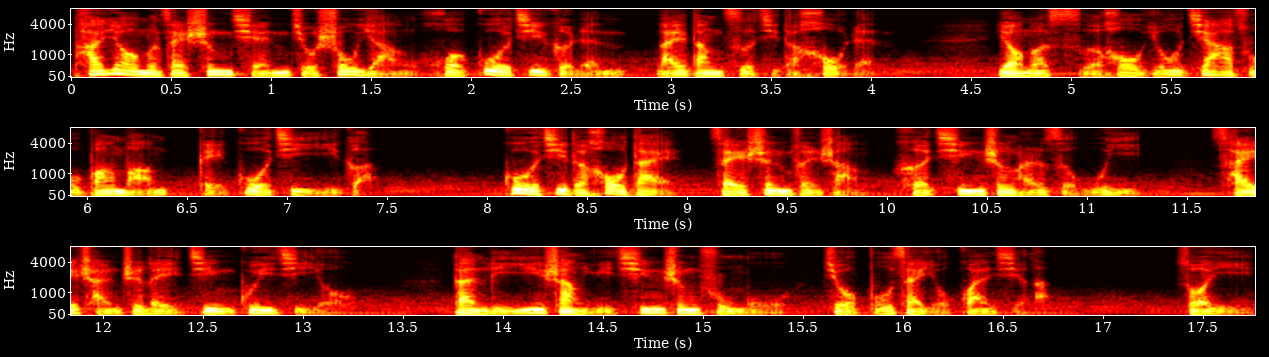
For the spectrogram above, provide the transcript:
他要么在生前就收养或过继个人来当自己的后人，要么死后由家族帮忙给过继一个。过继的后代在身份上和亲生儿子无异，财产之类尽归己有，但礼仪上与亲生父母就不再有关系了。所以，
